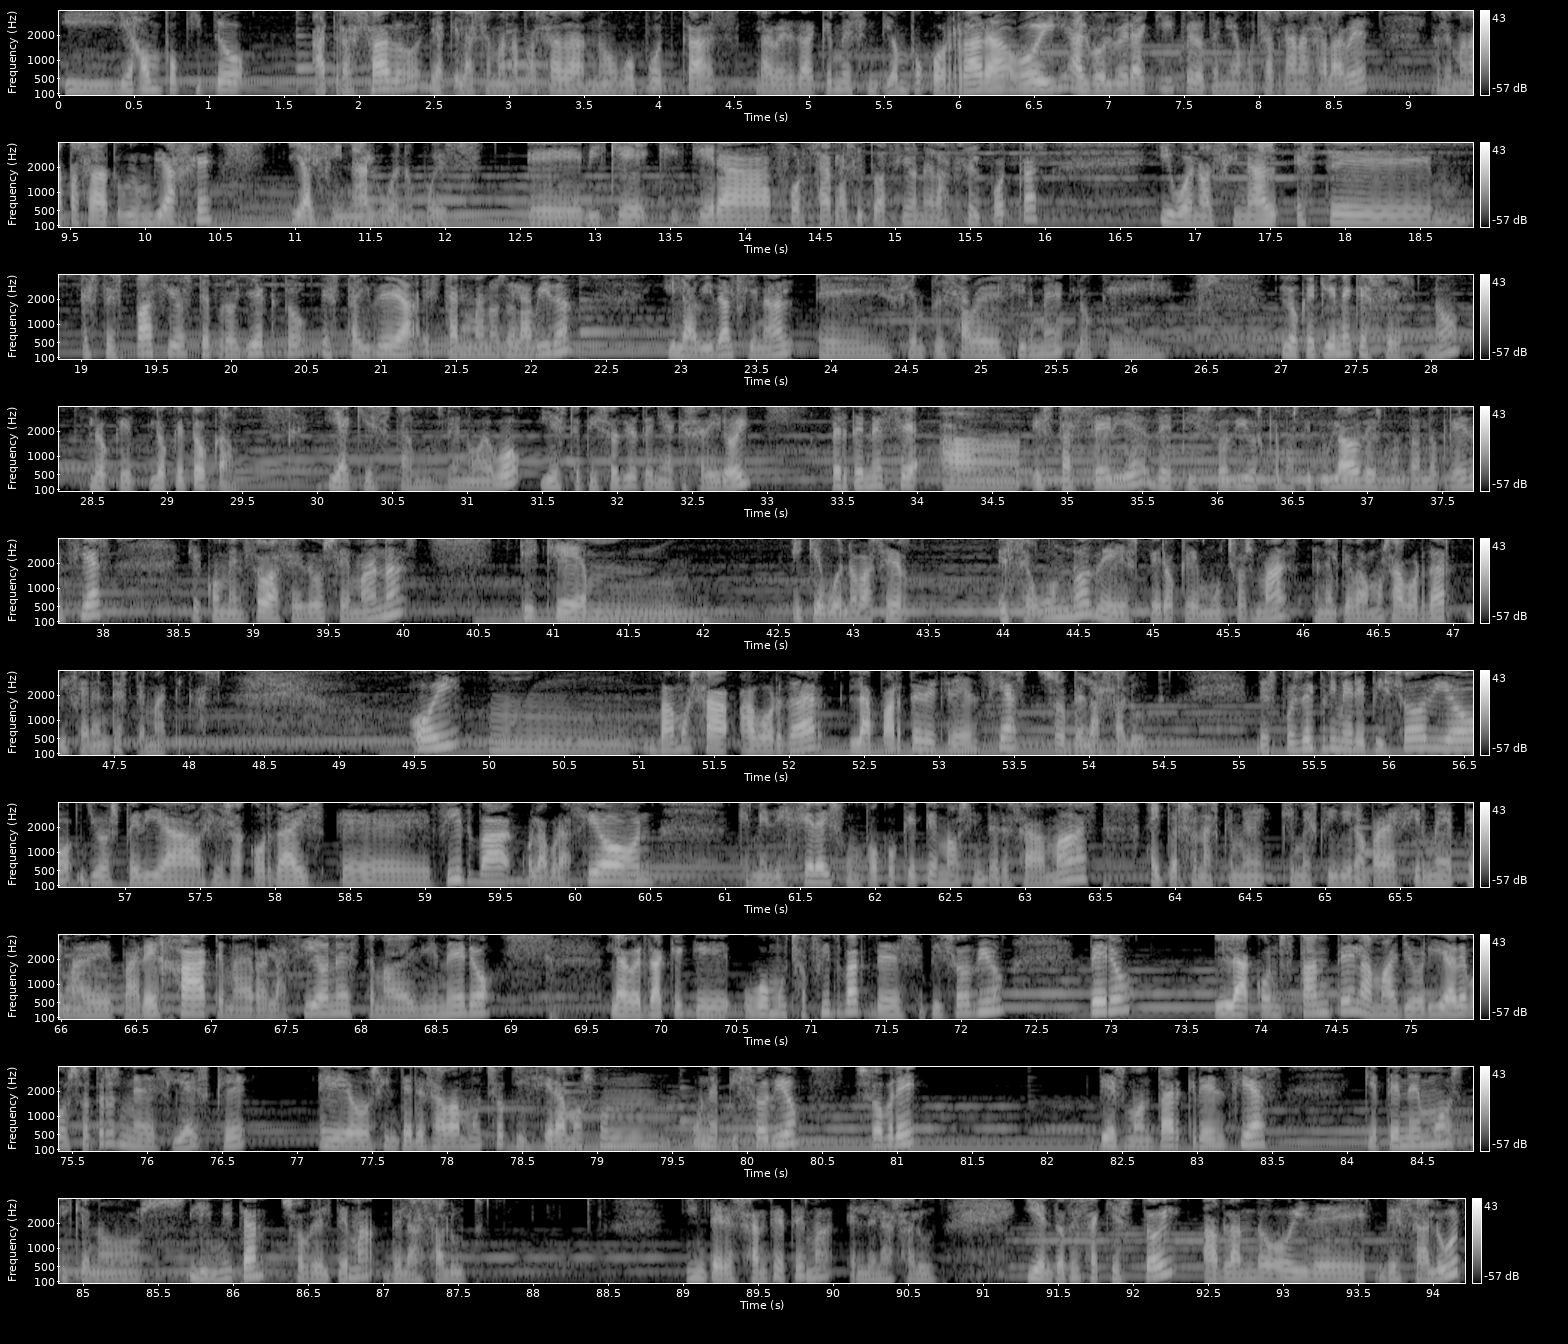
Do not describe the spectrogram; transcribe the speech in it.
Y llega un poquito atrasado, ya que la semana pasada no hubo podcast. La verdad que me sentía un poco rara hoy al volver aquí, pero tenía muchas ganas a la vez. La semana pasada tuve un viaje y al final, bueno, pues eh, vi que, que, era forzar la situación el hacer el podcast. Y bueno, al final este, este espacio, este proyecto, esta idea está en manos de la vida y la vida al final eh, siempre sabe decirme lo que, lo que tiene que ser, ¿no? Lo que, lo que toca. Y aquí estamos de nuevo y este episodio tenía que salir hoy. Pertenece a esta serie de episodios que hemos titulado Desmontando Creencias, que comenzó hace dos semanas y que, mm, y que bueno, va a ser el segundo de espero que muchos más en el que vamos a abordar diferentes temáticas. Hoy mmm, vamos a abordar la parte de creencias sobre la salud. Después del primer episodio yo os pedía, si os acordáis, eh, feedback, colaboración, que me dijerais un poco qué tema os interesaba más. Hay personas que me, que me escribieron para decirme tema de pareja, tema de relaciones, tema de dinero. La verdad que, que hubo mucho feedback de ese episodio, pero la constante, la mayoría de vosotros me decíais que eh, os interesaba mucho que hiciéramos un, un episodio sobre desmontar creencias que tenemos y que nos limitan sobre el tema de la salud. Interesante tema el de la salud. Y entonces aquí estoy hablando hoy de, salud,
